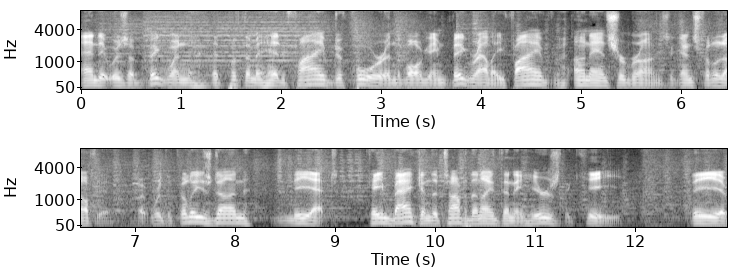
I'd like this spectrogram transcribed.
And it was a big one that put them ahead five to four in the ball game. Big rally, five unanswered runs against Philadelphia. But were the Phillies done? Niet. Came back in the top of the ninth inning. Here's the key: the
